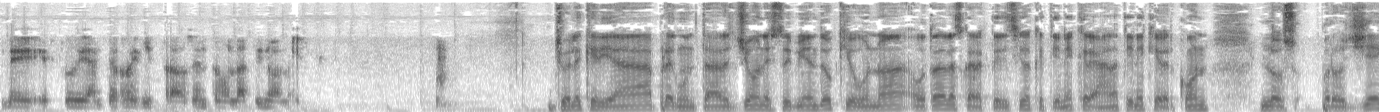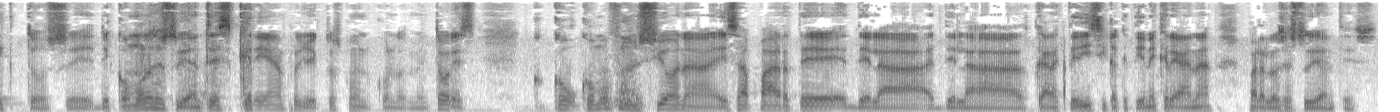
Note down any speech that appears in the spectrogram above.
de estudiantes registrados en toda Latinoamérica. Yo le quería preguntar, John, estoy viendo que una otra de las características que tiene Creana tiene que ver con los proyectos, eh, de cómo los estudiantes crean proyectos con, los mentores. ¿Cómo, funciona esa parte de la, de la característica que tiene Creana para los estudiantes?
